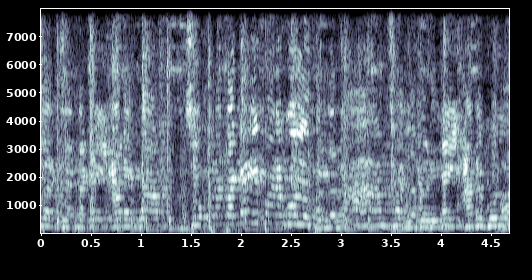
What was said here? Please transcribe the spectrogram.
స్వచ్ఛతకై అడుగుదాం శుభ్రతకై పరుగులు తీద్దాం స్వచ్ఛతకై అడుగులు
